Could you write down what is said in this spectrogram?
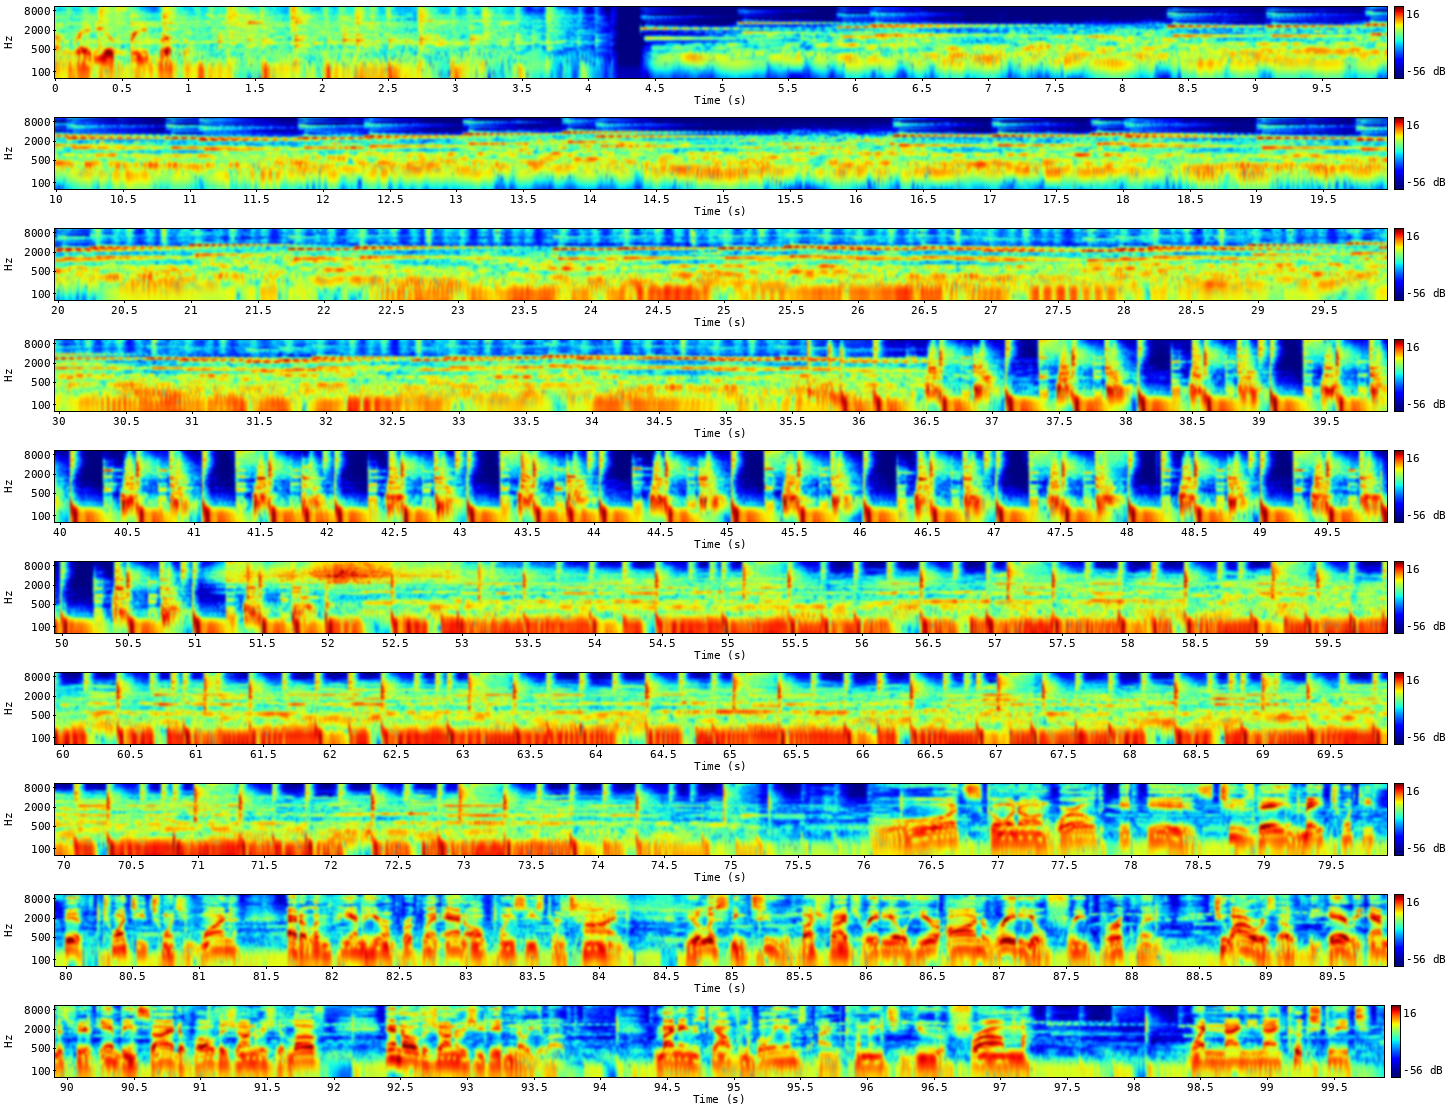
on Radio Free Brooklyn. It is Tuesday, May 25th, 2021, at 11 p.m. here in Brooklyn and all points Eastern Time. You're listening to Lush Vibes Radio here on Radio Free Brooklyn. Two hours of the airy, atmospheric, ambient side of all the genres you love and all the genres you didn't know you loved. My name is Calvin Williams. I'm coming to you from 199 Cook Street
